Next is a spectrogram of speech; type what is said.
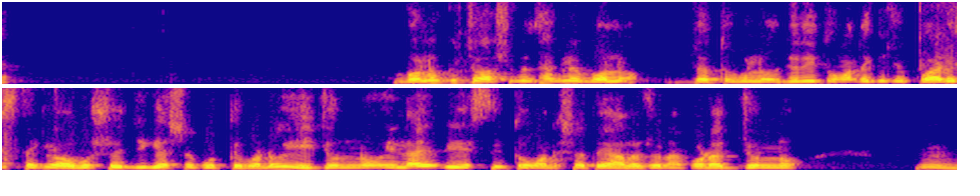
বলো, কিছু অসুবিধা থাকলে বলো। যতগুলো, যদি তোমাদের কিছু কোয়ারিজ থাকে, অবশ্যই জিজ্ঞাসা করতে পারো। এই জন্য এই লাইভে এসছি তোমাদের সাথে আলোচনা করার জন্য। হুম।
